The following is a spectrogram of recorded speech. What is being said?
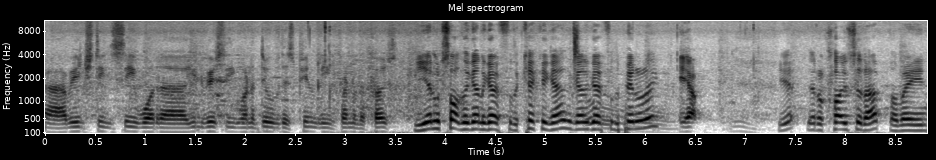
Uh, it'll be interesting to see what uh, University want to do with this penalty in front of the post. Yeah, looks like they're going to go for the kick again. They're going to go for the penalty. Yep. Yeah, that'll close it up. I mean,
